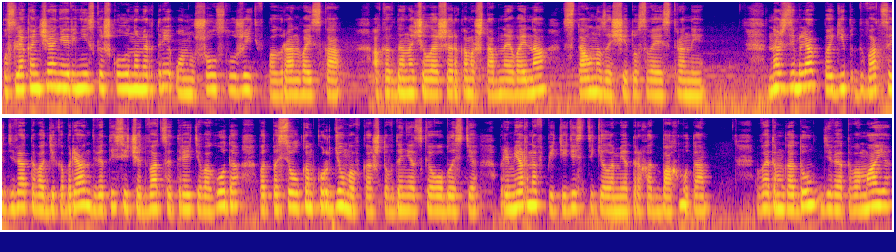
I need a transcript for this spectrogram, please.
После окончания Ренийской школы номер 3 он ушел служить в погранвойска, а когда началась широкомасштабная война, встал на защиту своей страны. Наш земляк погиб 29 декабря 2023 года под поселком Курдюмовка, что в Донецкой области, примерно в 50 километрах от Бахмута. В этом году, 9 мая,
